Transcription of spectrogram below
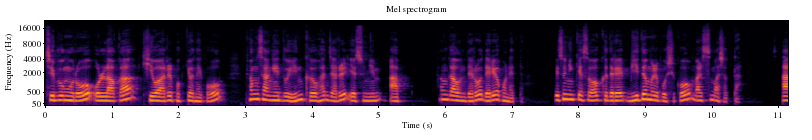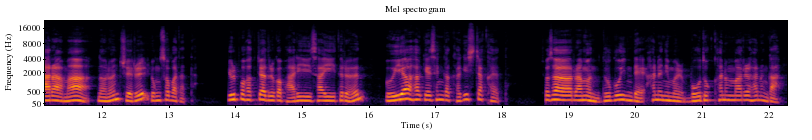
지붕으로 올라가 기와를 벗겨내고 평상에 누인 그 환자를 예수님 앞 한가운데로 내려보냈다. 예수님께서 그들의 믿음을 보시고 말씀하셨다. 사람아, 너는 죄를 용서받았다. 율법학자들과 바리사이들은 의아하게 생각하기 시작하였다. 저 사람은 누구인데 하느님을 모독하는 말을 하는가?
